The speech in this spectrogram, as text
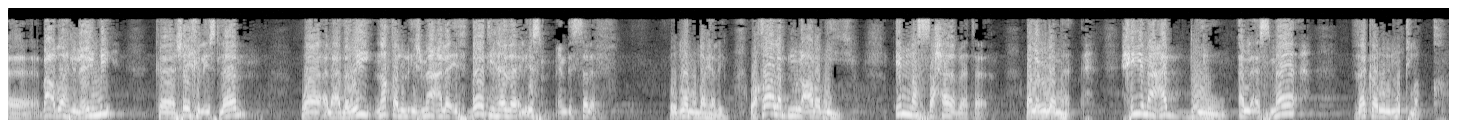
آه، بعض أهل العلم كشيخ الإسلام والعدوي نقلوا الإجماع على إثبات هذا الاسم عند السلف. رضوان الله عليهم. وقال ابن العربي إن الصحابة والعلماء حين عدوا الأسماء ذكروا المطلق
